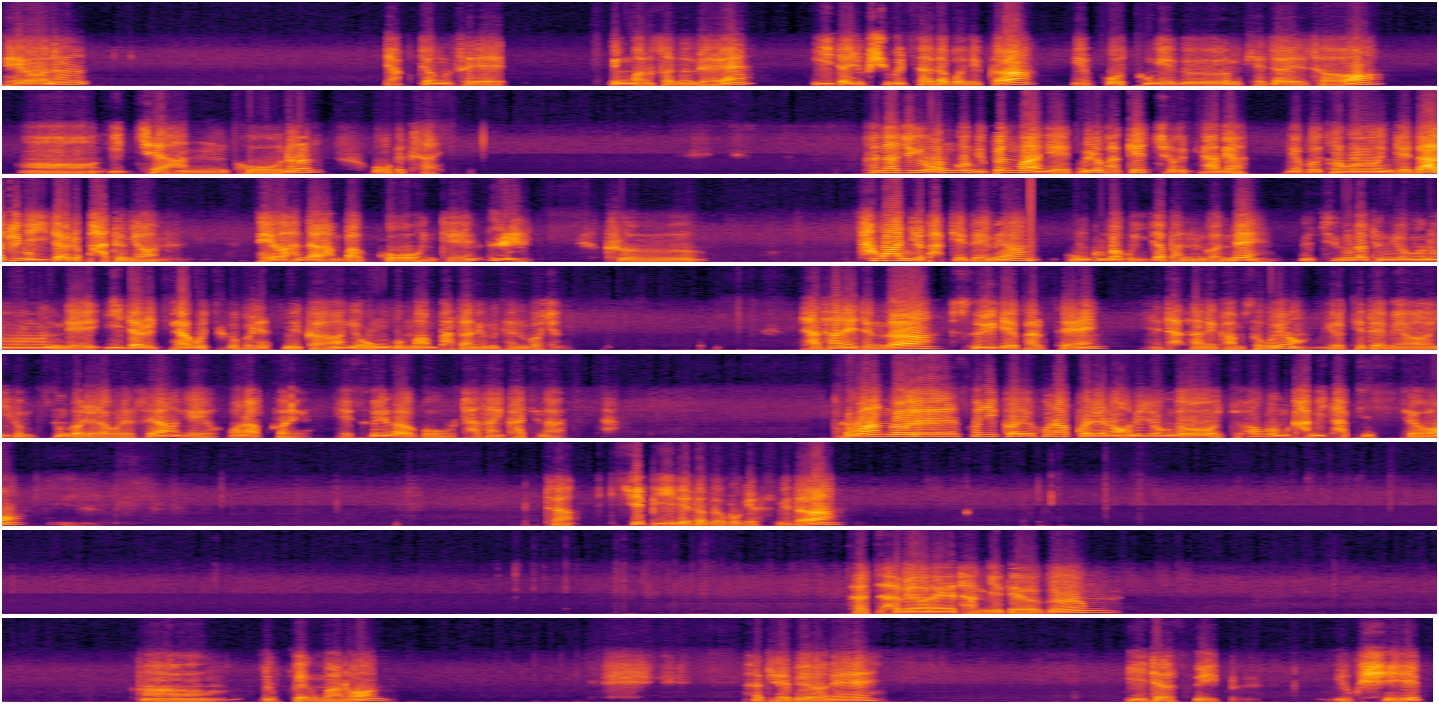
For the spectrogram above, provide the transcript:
대여는 약정세 100만 원 썼는데 이자 60을 제하다 보니까 예, 보통 예금 계좌에서 어, 이체한 돈은 540. 나중에 원금 600만 예, 돌려받겠죠. 그렇게 하면 예, 보통은 이제 나중에 이자를 받으면 대여 한 달 안 받고 이제 그 상환을 받게 되면 원금하고 이자 받는 건데 지금 같은 경우는 예, 이자를 제하고 지급을 했으니까 예, 원금만 받아내면 되는 거죠. 자산의 증가, 수익의 발생, 예, 자산의 감소고요. 이렇게 되면 이건 무슨 거래라고 그랬어요? 예, 혼합거래. 예, 수익하고 자산이 같이 나왔습니다. 교환거래, 손익거래, 혼합거래는 어느 정도 조금 감이 잡히시죠? 자, 12일에다 넣어보겠습니다. 자, 차변의 장기대여금, 어, 600만원. 자, 대변의 이자 수익, 60.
